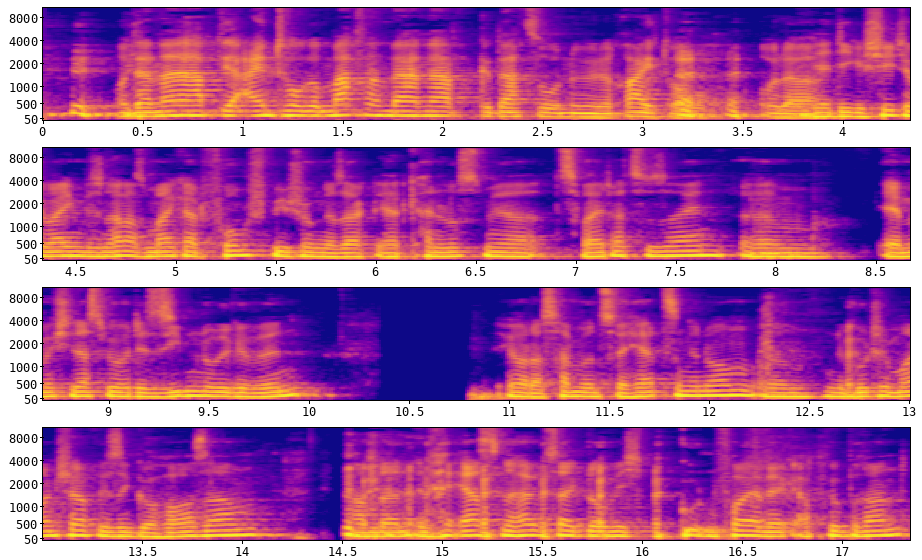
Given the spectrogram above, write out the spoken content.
und dann habt ihr ein Tor gemacht und dann habt ihr gedacht, so, nö, reicht doch. Oder? Ja, die Geschichte war eigentlich ein bisschen anders. Mike hat vor dem Spiel schon gesagt, er hat keine Lust mehr, Zweiter zu sein. Mhm. Ähm, er möchte, dass wir heute 7-0 gewinnen. Ja, das haben wir uns zu Herzen genommen. Ähm, eine gute Mannschaft, wir sind gehorsam. Haben dann in der ersten Halbzeit, glaube ich, guten Feuerwerk abgebrannt.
